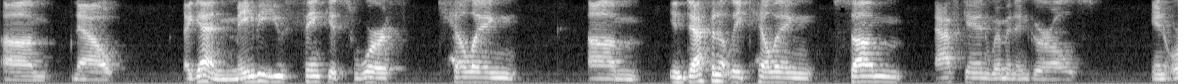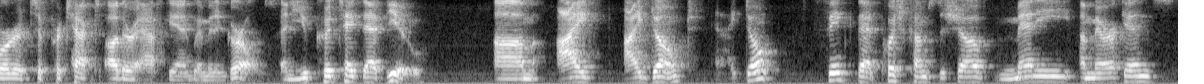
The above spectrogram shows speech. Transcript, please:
Um, now, again, maybe you think it's worth killing, um, indefinitely killing some Afghan women and girls in order to protect other Afghan women and girls, and you could take that view. Um, I I don't, and I don't think that push comes to shove, many Americans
